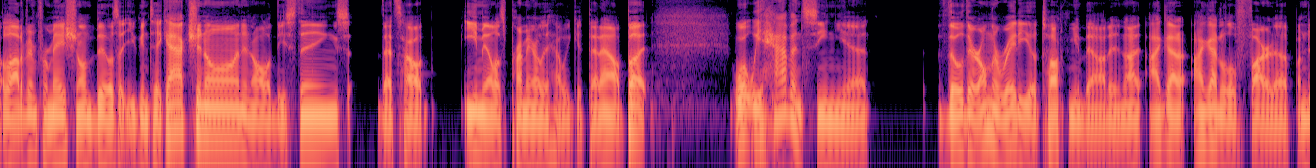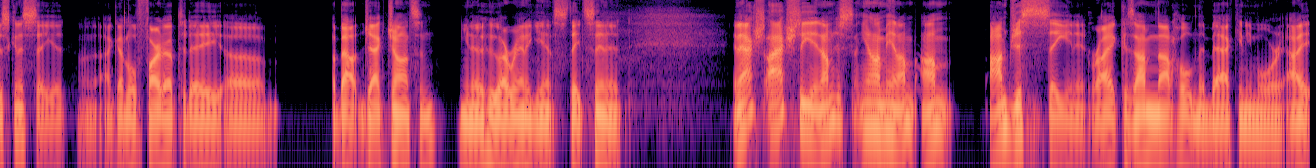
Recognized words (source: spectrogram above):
a lot of information on bills that you can take action on and all of these things. That's how email is primarily how we get that out. But what we haven't seen yet, though they're on the radio talking about it, and I, I got I got a little fired up. I'm just going to say it. I got a little fired up today uh, about Jack Johnson, you know, who I ran against state senate. And actually, actually, and I'm just, you know, I mean, I'm, I'm, I'm just saying it right because I'm not holding it back anymore. I,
